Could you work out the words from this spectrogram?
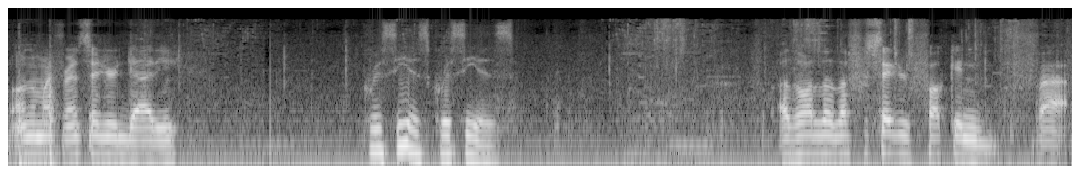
One no, my friend said your daddy. Gracias gracias. Eduardo, that said you're fucking fat.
